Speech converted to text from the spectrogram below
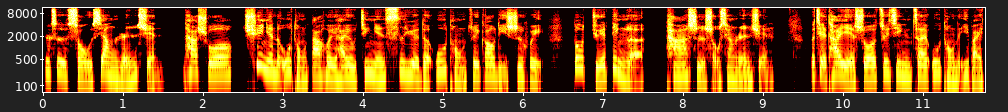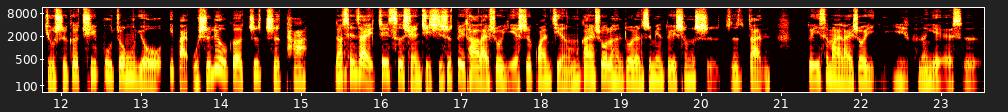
就是首相人选。他说，去年的乌统大会，还有今年四月的乌统最高理事会，都决定了他是首相人选。而且他也说，最近在乌统的一百九十个区部中，有一百五十六个支持他。那现在这次选举，其实对他来说也是关键。我们刚才说了，很多人是面对生死之战，对伊斯麦来说，也可能也是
